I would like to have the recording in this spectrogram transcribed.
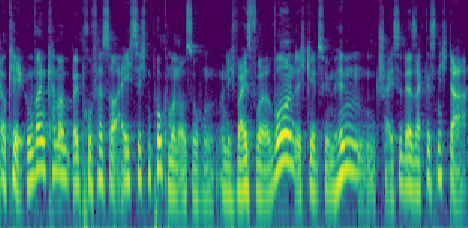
okay, irgendwann kann man bei Professor Eich sich ein Pokémon aussuchen. Und ich weiß, wo er wohnt, ich gehe zu ihm hin und scheiße, der Sack ist nicht da.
